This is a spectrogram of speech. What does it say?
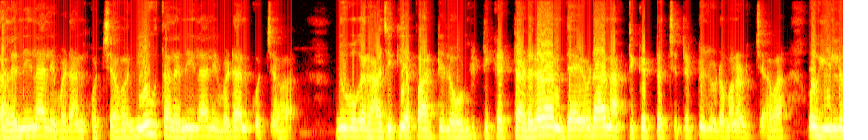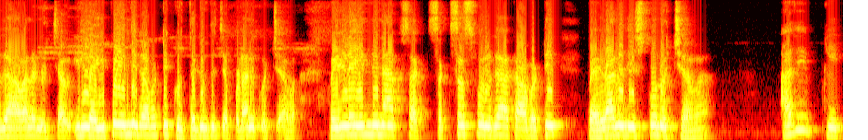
తలనీలాలు ఇవ్వడానికి వచ్చావా? నీవు తలనీలాలు ఇవ్వడానికి వచ్చావా? నువ్వు ఒక రాజకీయ పార్టీలో ఉండి టికెట్ అడగడానికి దేవుడా నాకు టికెట్ వచ్చేటట్టు చూడమని వచ్చావా? ఒక ఇల్లు కావాలని వచ్చావా? ఇల్లు అయిపోయింది కాబట్టి కృతజ్ఞత చెప్పడానికి వచ్చావా? పెళ్ళయింది నాకు సక్సెస్ఫుల్గా కాబట్టి పెళ్ళాన్ని తీసుకొని వచ్చావా? అది ప్ల-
